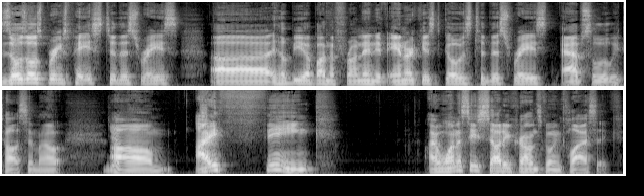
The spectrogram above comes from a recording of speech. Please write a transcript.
Zozos brings pace to this race. Uh, he'll be up on the front end. If Anarchist goes to this race, absolutely toss him out. Yep. Um, I think I want to say Saudi Crown's going classic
